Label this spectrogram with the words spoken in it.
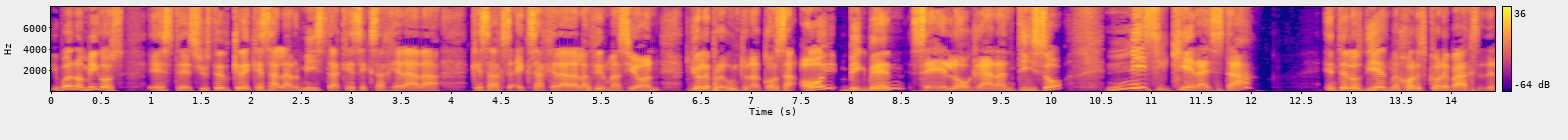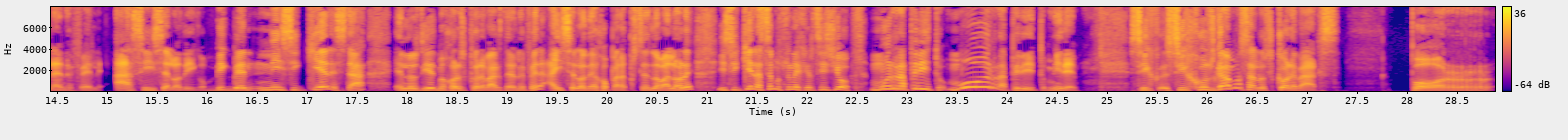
Y bueno, amigos, este, si usted cree que es alarmista, que es exagerada, que es exagerada la afirmación, yo le pregunto una cosa. Hoy Big Ben, se lo garantizo, ni siquiera está entre los 10 mejores corebacks de la NFL. Así se lo digo. Big Ben ni siquiera está en los 10 mejores corebacks de la NFL. Ahí se lo dejo para que usted lo valore. Y si quiere, hacemos un ejercicio muy rapidito, muy rapidito. Mire, si, si juzgamos a los corebacks por,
